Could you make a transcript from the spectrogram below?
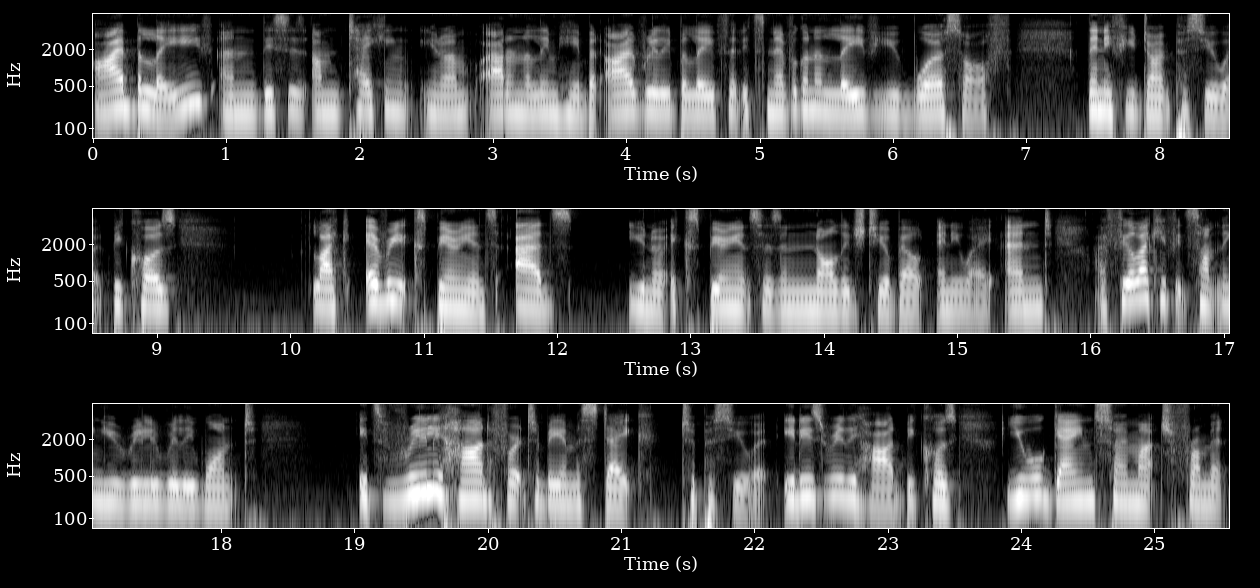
I believe, and this is, I'm taking, you know, I'm out on a limb here, but I really believe that it's never going to leave you worse off than if you don't pursue it because, like, every experience adds, you know, experiences and knowledge to your belt anyway. And I feel like if it's something you really, really want, it's really hard for it to be a mistake to pursue it. It is really hard because you will gain so much from it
